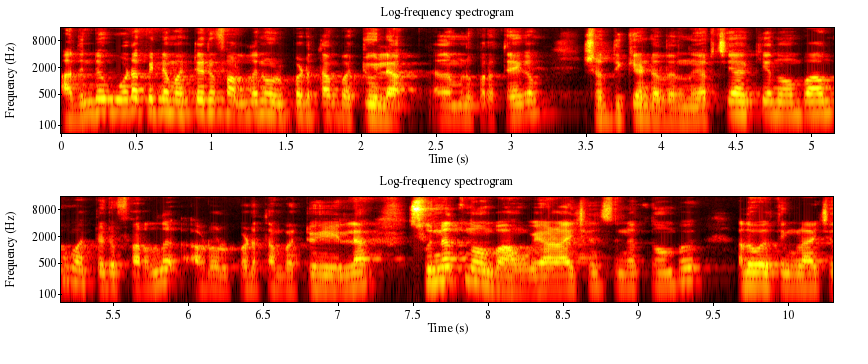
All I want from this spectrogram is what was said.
അതിന്റെ കൂടെ പിന്നെ മറ്റൊരു ഫർളിനെ ഉൾപ്പെടുത്താൻ പറ്റൂല. നമ്മൾ പ്രത്യേകം ശ്രദ്ധിക്കേണ്ടത്. നേർച്ചയാക്കിയ നോമ്പാകുമ്പോൾ മറ്റൊരു ഫർൾ അവിടെ ഉൾപ്പെടുത്താൻ പറ്റുകയില്ല. സുന്നത്ത് നോമ്പാകും. വ്യാഴാഴ്ച സുന്നത്ത് നോമ്പ് അതുപോലെ തിങ്കളാഴ്ച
